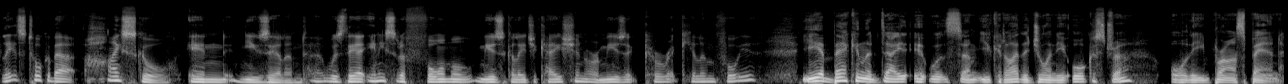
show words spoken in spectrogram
Let's talk about high school in New Zealand. Uh, was there any sort of formal musical education or a music curriculum for you? Yeah, back in the day, it was um, you could either join the orchestra or the brass band.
